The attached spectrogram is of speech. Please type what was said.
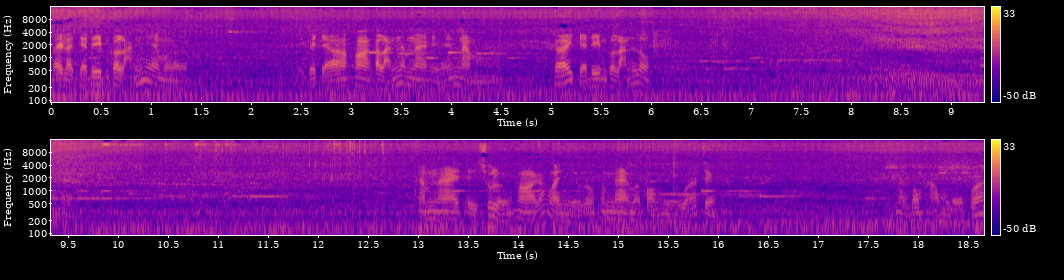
Đây là chợ đêm Cao Lãnh nha mọi người. Thì cái chợ hoa Cao Lãnh năm nay thì nó nằm kế chợ đêm Cao Lãnh luôn. Hôm nay thì số lượng hoa rất là nhiều luôn, hôm nay mà còn nhiều quá chừng. Này bông hồng đẹp quá.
